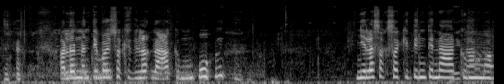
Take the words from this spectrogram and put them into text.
Alam nanti mo sakit na nakam mo. Nila saksakitin tinakam mo.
